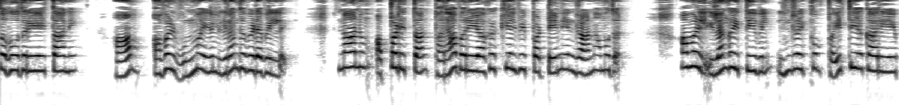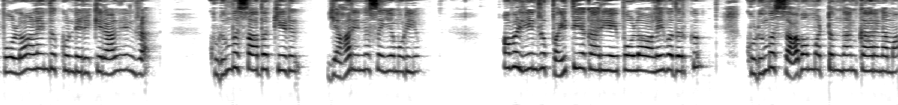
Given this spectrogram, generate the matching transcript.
சகோதரியைத்தானே ஆம் அவள் உண்மையில் இறந்து விடவில்லை. நானும் அப்படித்தான் பராபரியாக கேள்விப்பட்டேன் என்றான் அமுதன். அவள் இலங்கை தீவில் இன்றைக்கும் பைத்தியக்காரியைப் போல அலைந்து கொண்டிருக்கிறாள் என்றார் குடும்ப சாபக்கேடு யார் என்ன செய்ய முடியும்? அவள் இன்று பைத்தியக்காரியைப் போல அலைவதற்கு குடும்ப சாபம் மட்டும்தான் காரணமா?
